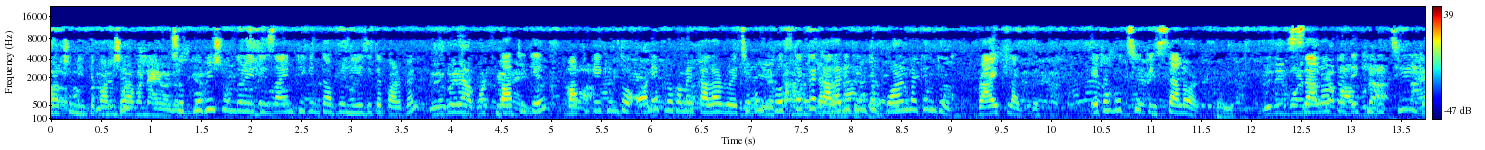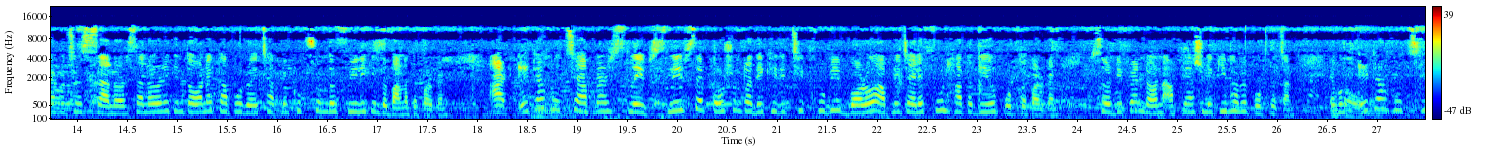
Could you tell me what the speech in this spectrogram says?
পাচ্ছেন নিতে পারছেন। সো খুবই সুন্দর এই ডিজাইনটি কিন্তু আপনি নিয়ে যেতে পারবেন। বাটিকের বাটিকে কিন্তু অনেক রকমের কালার রয়েছে এবং প্রত্যেকটা কালারই কিন্তু পরেন না কিন্তু ব্রাইট লাগবে। এটা হচ্ছে কি? স্যালোয়ার স্যালোয়ারটা দেখিয়ে দিচ্ছি এটা হচ্ছে স্যালোয়ার স্যালোয়ারে কিন্তু অনেক কাপড় রয়েছে আপনি খুব সুন্দর ফ্রিলি কিন্তু বানাতে পারবেন। আর এটা হচ্ছে আপনার স্লিভ স্লিভস এর পোর্শনটা দেখিয়ে দিচ্ছি খুবই বড় আপনি চাইলে ফুল হাতা দিয়েও পড়তে পারবেন। সো ডিপেন্ড অন আপনি আসলে কীভাবে পড়তে চান। এবং এটা হচ্ছে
